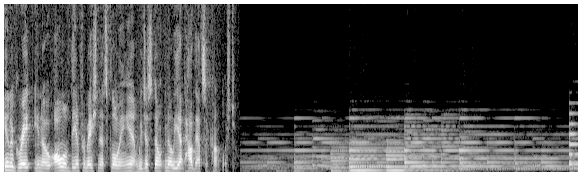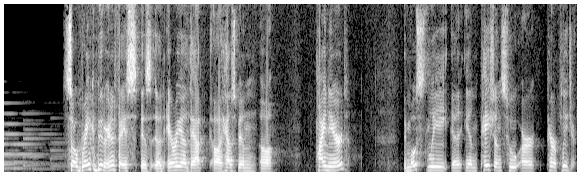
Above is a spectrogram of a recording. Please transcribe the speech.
integrate, you know, all of the information that's flowing in. We just don't know yet how that's accomplished. So brain-computer interface is an area that uh, has been uh, pioneered mostly in, in, patients who are paraplegic.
